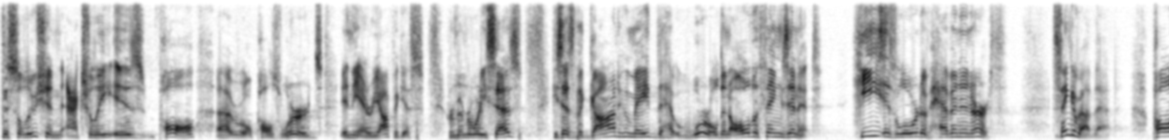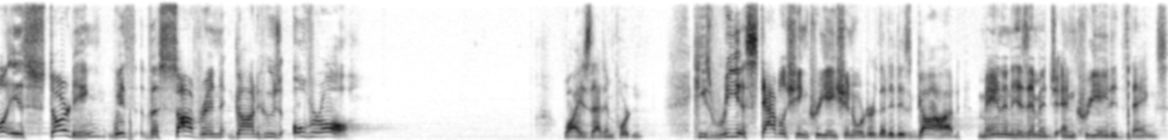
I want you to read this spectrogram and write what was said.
The solution actually is Paul, uh, well, Paul's words in the Areopagus. Remember what he says? He says, The God who made the world and all the things in it, he is Lord of heaven and earth. Think about that. Paul is starting with the sovereign God who's over all. Why is that important? He's reestablishing creation order, that it is God, man in his image, and created things.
